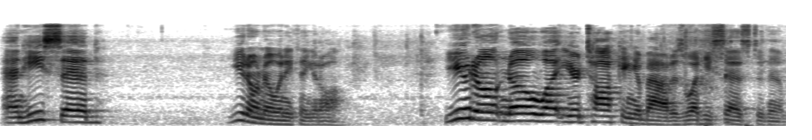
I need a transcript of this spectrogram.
and he said, You don't know anything at all. You don't know what you're talking about, is what he says to them.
